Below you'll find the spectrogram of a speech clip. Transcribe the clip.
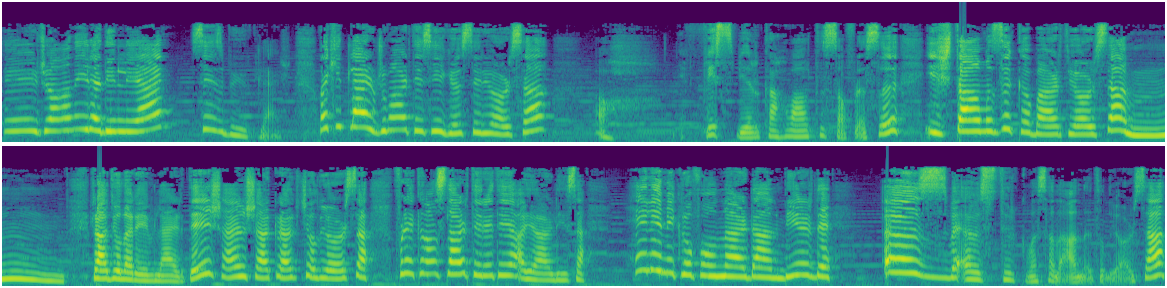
heyecanıyla dinleyen siz büyükler. Vakitler cumartesiyi gösteriyorsa, ah nefis bir kahvaltı sofrası iştahımızı kabartıyorsa, hmm, radyolar evlerde şen şakrak çalıyorsa, frekanslar TRT'ye ayarlıysa, hele mikrofonlardan bir de öz ve öz Türk masalı anlatılıyorsa,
